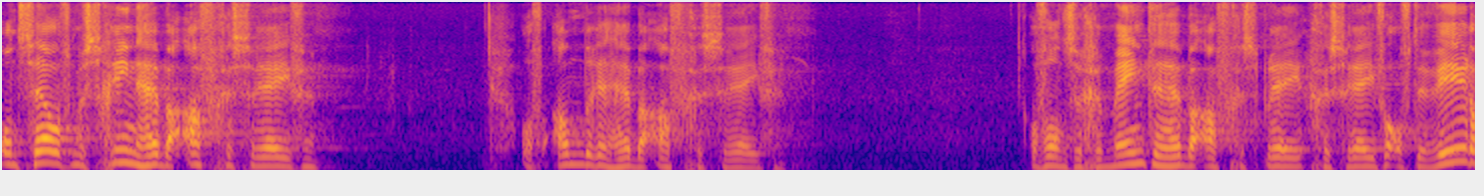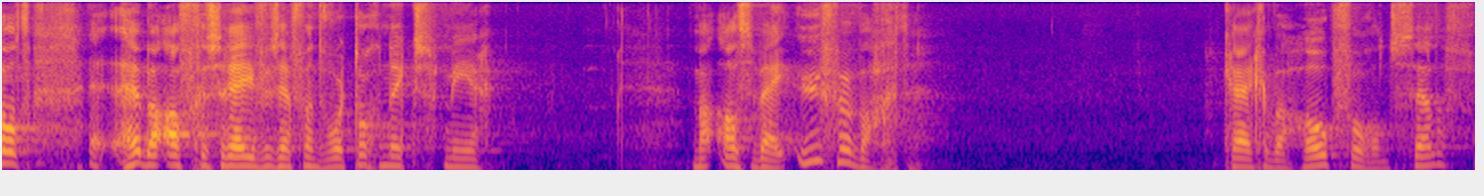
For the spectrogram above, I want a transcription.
onszelf misschien hebben afgeschreven of anderen hebben afgeschreven. Of onze gemeente hebben afgeschreven, of de wereld eh, hebben afgeschreven, zeggen van het wordt toch niks meer. Maar als wij u verwachten, krijgen we hoop voor onszelf,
